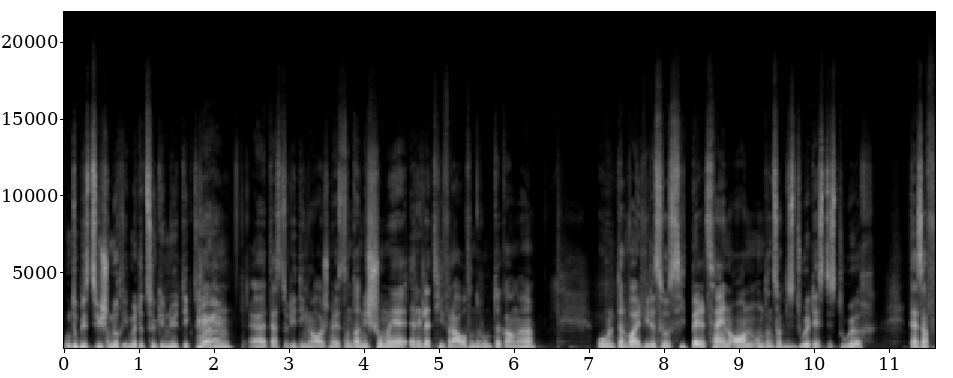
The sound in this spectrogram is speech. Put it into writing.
Und du bist zwischendurch immer dazu genötigt worden, äh, dass du die Dinge anschneidest. Und dann ist schon mal relativ rauf und runter gegangen. Und dann war halt wieder so Seatbelt sein an und dann sagt Mhm. du das das durch, dass auf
